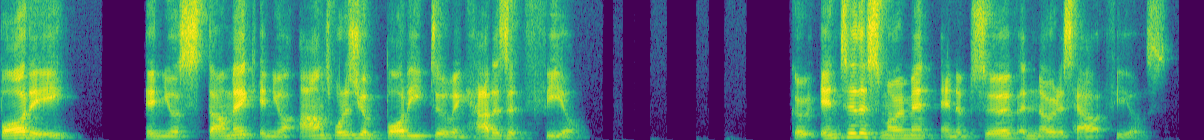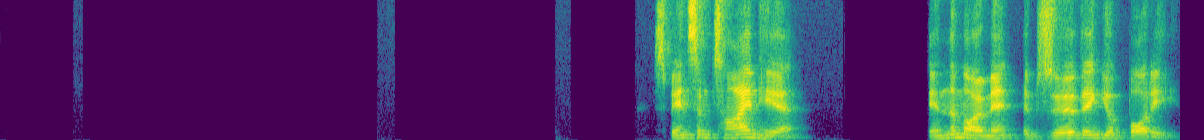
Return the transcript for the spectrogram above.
body, in your stomach, in your arms? What is your body doing? How does it feel? Go into this moment and observe and notice how it feels. Spend some time here in the moment, observing your body.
